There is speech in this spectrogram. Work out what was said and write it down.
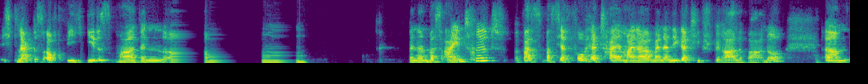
ich merke das auch wie jedes Mal, wenn ähm, wenn dann was eintritt, was, was ja vorher Teil meiner, meiner Negativspirale war, ne? Ähm,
